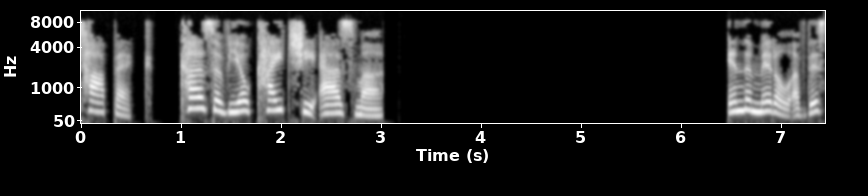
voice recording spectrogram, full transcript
Topic. Cause of Yokkaichi asthma In the middle of this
